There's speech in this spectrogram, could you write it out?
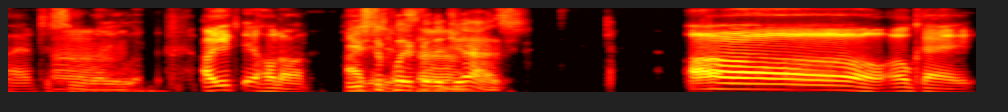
I have to see what he Um, looked. Are you hold on? He used to play for the um, Jazz. Oh, okay.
